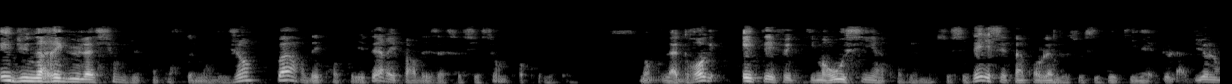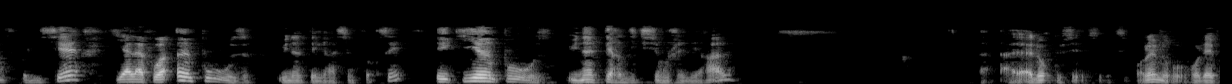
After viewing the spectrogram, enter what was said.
et d'une régulation du comportement des gens par des propriétaires et par des associations de propriétaires. Donc la drogue est effectivement aussi un problème de société, et c'est un problème de société qui naît de la violence policière, qui à la fois impose une intégration forcée, et qui impose une interdiction générale alors que ces, problèmes relèvent,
